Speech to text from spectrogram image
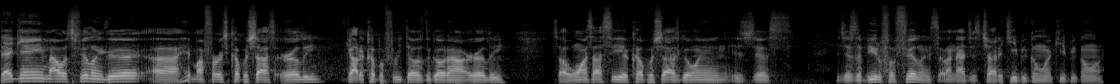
That game, I was feeling good. Uh, I hit my first couple shots early, got a couple free throws to go down early. So once I see a couple shots go in, it's just it's just a beautiful feeling. So and I just try to keep it going, keep it going.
